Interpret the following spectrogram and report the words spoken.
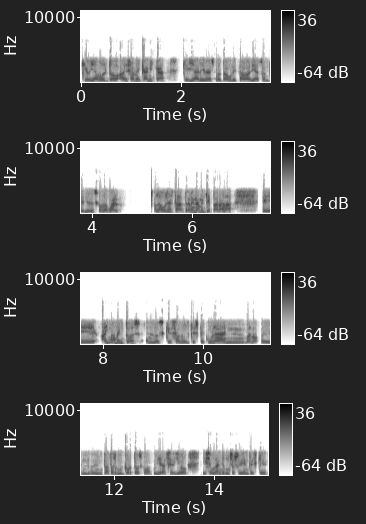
que hoy ha vuelto a esa mecánica que ya el IBEX protagonizaba días anteriores. Con lo cual, la bolsa está tremendamente parada. Eh, hay momentos en los que, salvo el que especula en, bueno, en, plazos muy cortos, como pudiera ser yo, y seguramente muchos oyentes que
